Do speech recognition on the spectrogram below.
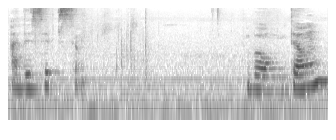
a decepção. Bom, então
